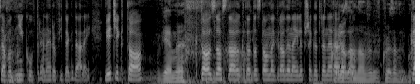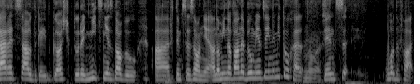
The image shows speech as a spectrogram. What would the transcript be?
zawodników, trenerów i tak dalej. Wiecie kto? Wiemy. Kto został, kto dostał nagrodę najlepszego trenera kuriozalna, roku? Kuriozalny wybór. Gareth Southgate, gość, który nic nie zdobył a, w tym sezonie, a nominowany był między innymi Tuchel. No właśnie. Więc what the fuck?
